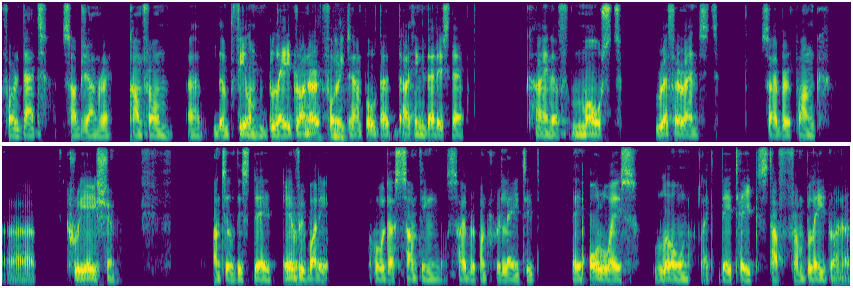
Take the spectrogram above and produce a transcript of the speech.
for that subgenre come from uh, the film Blade Runner, for Yeah. example. That I think that is the kind of most referenced cyberpunk uh, creation until this day. Everybody who does something cyberpunk related, they always loan, like they take stuff from Blade Runner.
